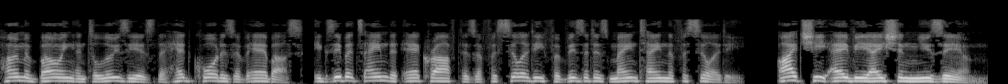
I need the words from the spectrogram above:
home of Boeing and Toulouse as the headquarters of Airbus, exhibits aimed at aircraft as a facility for visitors maintain the facility. Aichi Aviation Museum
